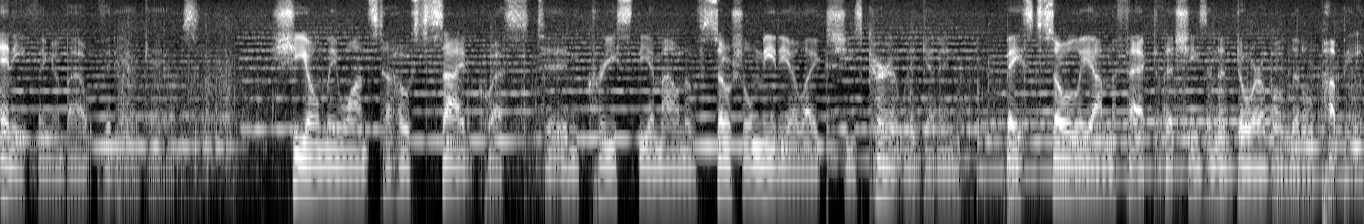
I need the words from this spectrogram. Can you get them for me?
anything about video games. She only wants to host side quests to increase the amount of social media likes she's currently getting, based solely on the fact that she's an adorable little puppy.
